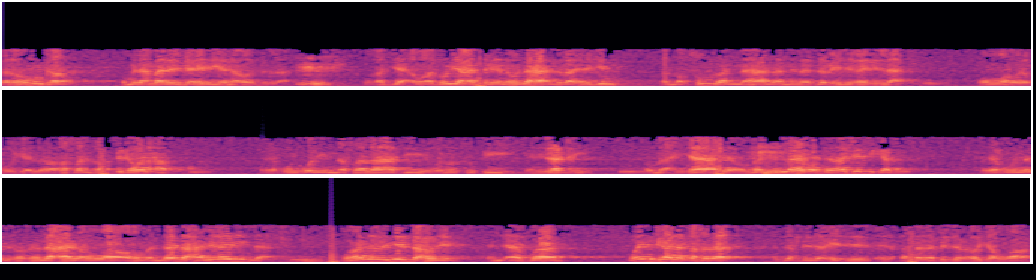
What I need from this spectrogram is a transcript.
بل هو منكر. ومن أعمال الجاهلية نعوذ بالله. وقد جاء وقد روي عن أنه نهى عن ذبائح الجن. المقصود أن هذا من الذبح لغير الله. والله يقول جل وعلا فصل ربك وانحر. ويقول قل إن صلاتي ونسكي يعني ذبحي ومحياي ومات لله رب لا شريك له. ويقول النبي صلى الله عليه وسلم لعن الله من ذبح لغير الله. وهذا الذي يذبح عند الأبواب وإن كان قصد قصد بالذبح وجه الله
